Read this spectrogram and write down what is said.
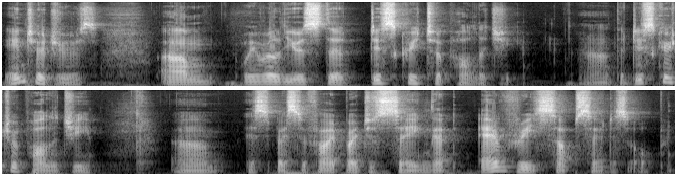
integers, um, we will use the discrete topology. Uh, the discrete topology um, is specified by just saying that every subset is open.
